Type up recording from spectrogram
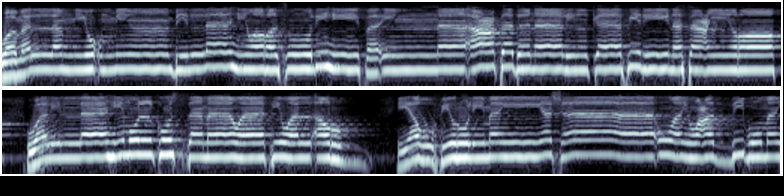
وَمَن لَّمْ يُؤْمِن بِاللَّهِ وَرَسُولِهِ فَإِنَّا أَعْتَدْنَا لِلْكَافِرِينَ سَعِيرًا وَلِلَّهِ مُلْكُ السَّمَاوَاتِ وَالْأَرْضِ يَغْفِرُ لِمَن يَشَاءُ وَيُعَذِّبُ مَن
